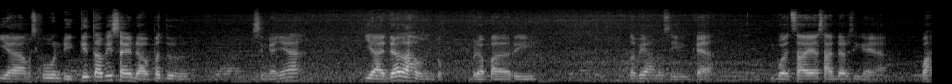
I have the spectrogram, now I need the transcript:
ya meskipun dikit tapi saya dapat tuh. Seenggaknya ya ada lah untuk berapa hari. Tapi anu sih kayak buat saya sadar sih kayak wah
